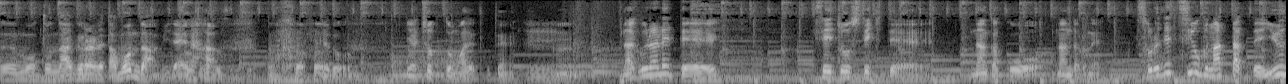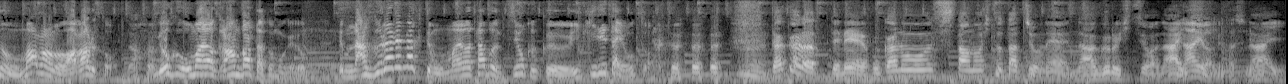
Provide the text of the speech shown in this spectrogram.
うんもっと殴られたもんだみたいな。けどいやちょっと待てとって、ううん。ん、殴られて成長してきてなんかこうなんだろうねそれで強くなったっていうのもまあまあまあわかると。よくお前は頑張ったと思うけどでも殴られなくてもお前は多分強く生きれたよと、う んだからってね他の下の人たちをね殴る必要はないし。ないわけだし。ない。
